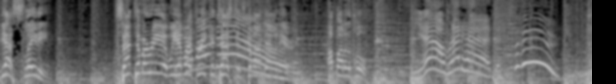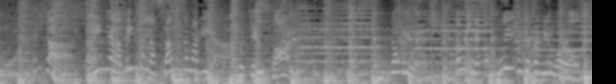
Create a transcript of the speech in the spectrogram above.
Yes, lady. Santa Maria. We have our three on contestants. Come on down here. Up out of the pool. Yeah, redhead. Woohoo! Pinta, la Niña, la Pinta, y la Santa Maria with James Bond. Don't we wish? That would have been a completely different new world.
